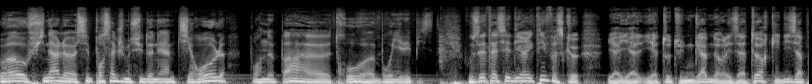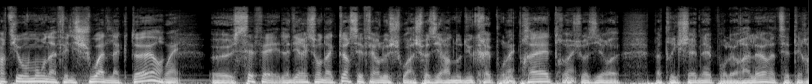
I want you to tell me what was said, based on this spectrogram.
Ouais, au final, euh, c'est pour ça que je me suis donné un petit rôle pour ne pas euh, trop euh, brouiller les pistes. Vous êtes assez directif parce que il y a, y, a, y a toute une gamme de réalisateurs qui disent à partir du moment où on a fait le choix de l'acteur, Ouais. Euh, c'est fait. La direction d'acteur, c'est faire le choix. Choisir Arnaud Ducret pour le prêtre, Ouais. choisir euh, Patrick Chenet pour le râleur, etc.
